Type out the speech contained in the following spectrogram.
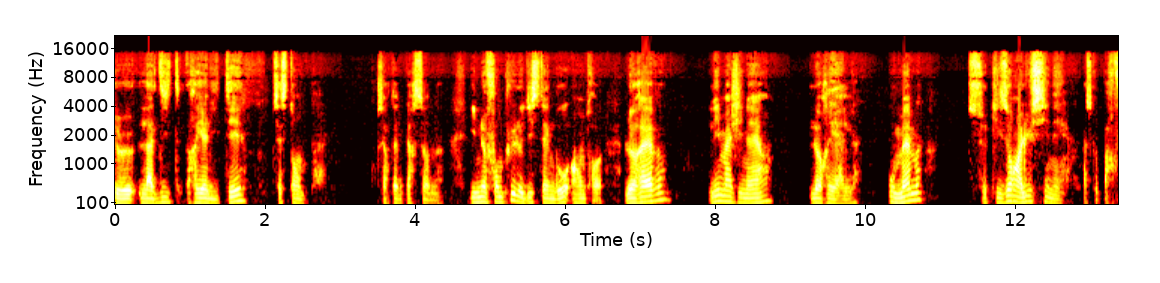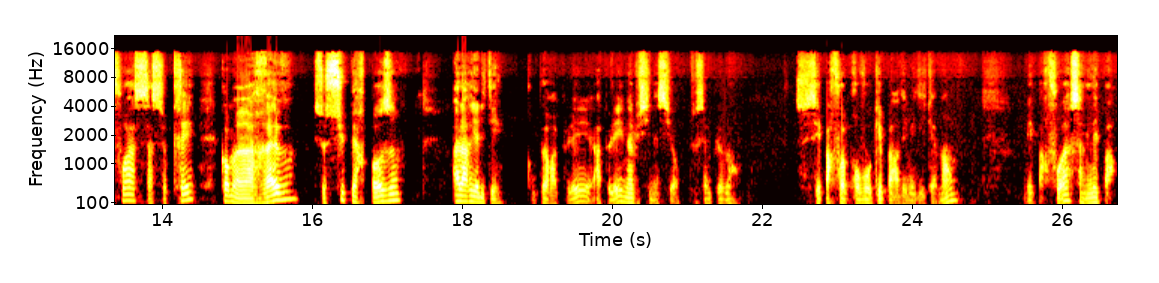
de la dite réalité s'estompent pour certaines personnes. Ils ne font plus le distinguo entre le rêve, l'imaginaire, le réel, ou même ce qu'ils ont halluciné. Parce que parfois, ça se crée comme un rêve se superpose à la réalité, qu'on peut appeler, appeler une hallucination, tout simplement. C'est parfois provoqué par des médicaments, mais parfois ça ne l'est pas.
